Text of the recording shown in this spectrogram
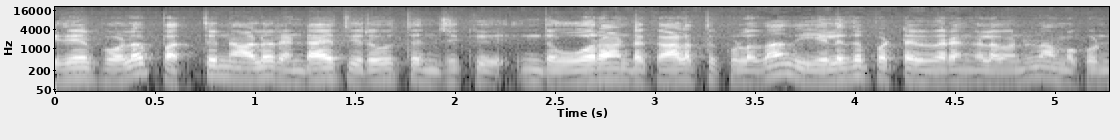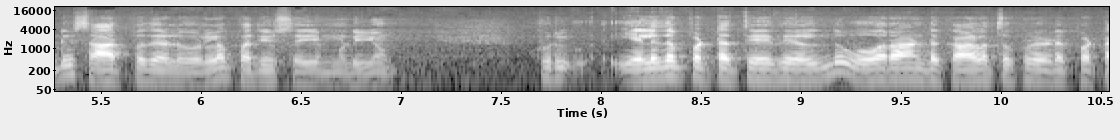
இதே போல் பத்து நாலு ரெண்டாயிரத்தி இருபத்தஞ்சுக்கு இந்த ஓராண்டு காலத்துக்குள்ளே தான் அந்த எழுதப்பட்ட விவரங்களை வந்து நம்ம கொண்டு சார்பது அலுவலரில் பதிவு செய்ய முடியும். குறி எழுதப்பட்ட தேதியிலிருந்து ஓராண்டு காலத்துக்குள் இடைப்பட்ட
